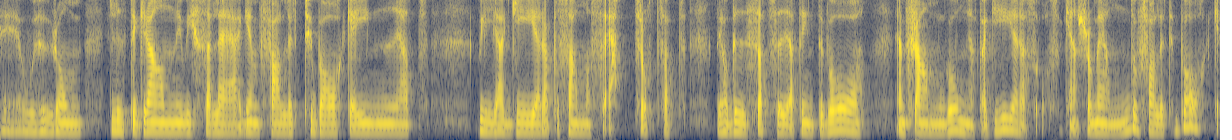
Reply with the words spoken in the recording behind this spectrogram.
Eh, och hur de lite grann i vissa lägen faller tillbaka in i att vilja agera på samma sätt trots att det har visat sig att det inte var en framgång att agera så, så kanske de ändå faller tillbaka.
